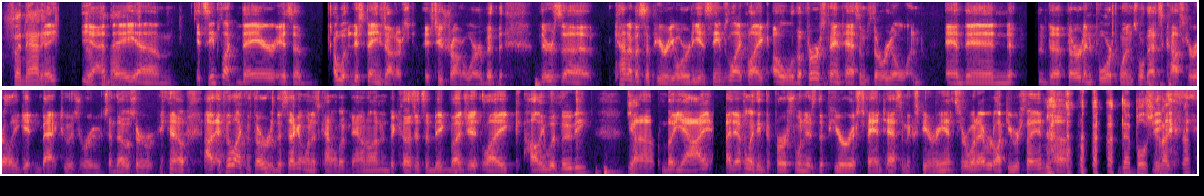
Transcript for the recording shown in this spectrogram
fanatic. They, yeah, they. Um, it seems like there is a oh, disdain's not a, it's too strong a word, but th- there's a kind of a superiority. It seems like like oh, well, the first Phantasm's the real one, and then the third and fourth ones, well, that's Coscarelli getting back to his roots, and those are, you know, I feel like the third, and the second one is kind of looked down on because it's a big budget like Hollywood movie. Yeah. Uh, but yeah, I, I definitely think the first one is the purest Phantasm experience or whatever, like you were saying. Um, that bullshit. I.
